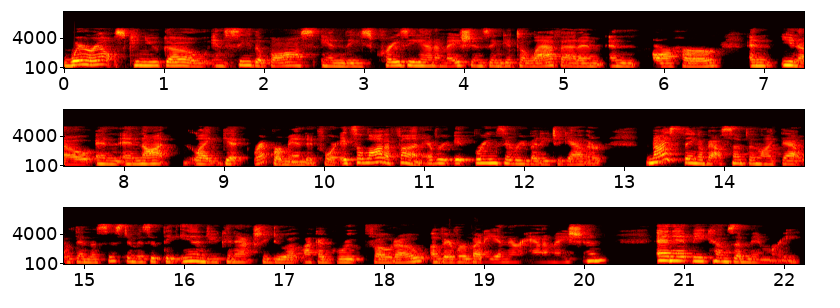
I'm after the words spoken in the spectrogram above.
where else can you go and see the boss in these crazy animations and get to laugh at him and or her and you know and and not like get reprimanded for it? It's a lot of fun. Every it brings everybody together. Nice thing about something like that within the system is at the end you can actually do a, like a group photo of everybody in their animation and it becomes a memory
